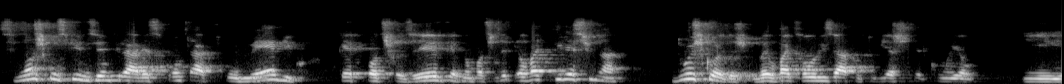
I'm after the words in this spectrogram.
Se nós conseguirmos entrar esse contato com o médico, o que é que podes fazer, o que é que não podes fazer, ele vai te direcionar. Duas coisas, ele vai te valorizar porque tu vieste ter com ele e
